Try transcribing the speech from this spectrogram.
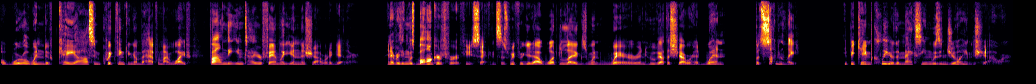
A whirlwind of chaos and quick thinking on behalf of my wife found the entire family in the shower together. And everything was bonkers for a few seconds as we figured out what legs went where and who got the shower head when. But suddenly, it became clear that Maxine was enjoying the shower.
